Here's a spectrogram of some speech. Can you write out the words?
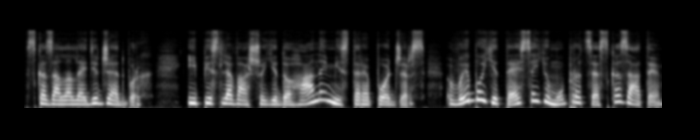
сказала леді Джетбург, і після вашої догани, містере Поджерс, ви боїтеся йому про це сказати.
